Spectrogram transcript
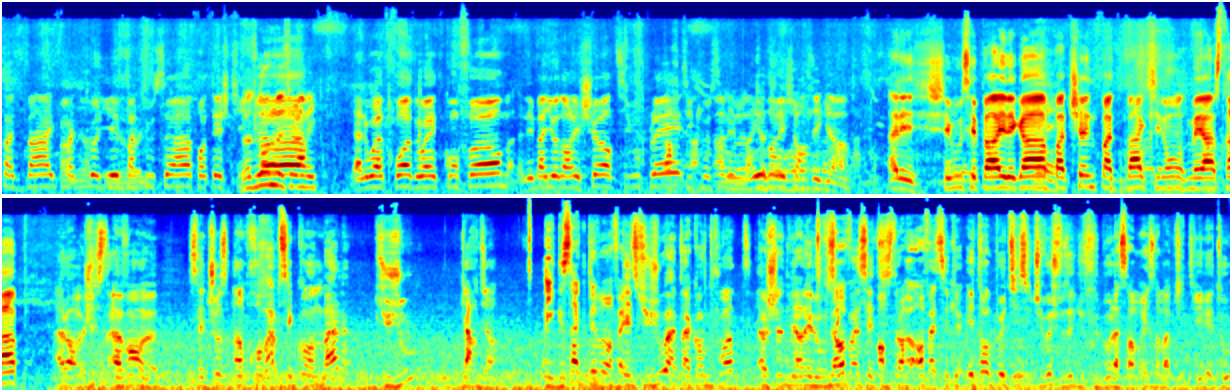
pas de bague, pas de collier, pas de tout ça, protège Deux secondes, monsieur l'arbitre. La loi 3 doit être conforme, les maillots dans les shorts s'il vous plaît. Ah, les maillots dans les shorts les gars. Allez, chez vous c'est pareil les gars, pas de chaîne, pas de bague, sinon on se met un strap. Alors juste avant, euh, cette chose improbable, c'est qu'en handball, tu joues gardien Exactement en fait. et tu joues attaquant de pointe à Chenevière-les-Loups. Mais C'est en- quoi cette en- histoire En fait, c'est que étant petit, si tu veux, je faisais du football à Saint-Brice, dans ma petite ville et tout.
